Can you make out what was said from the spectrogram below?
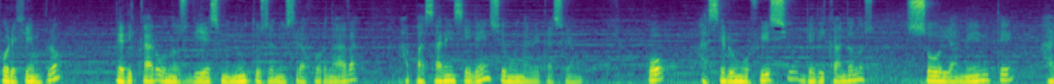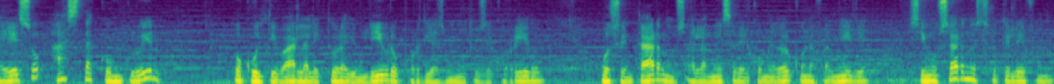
Por ejemplo, dedicar unos 10 minutos de nuestra jornada a pasar en silencio en una habitación o hacer un oficio dedicándonos solamente a eso hasta concluir, o cultivar la lectura de un libro por 10 minutos de corrido, o sentarnos a la mesa del comedor con la familia sin usar nuestro teléfono,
